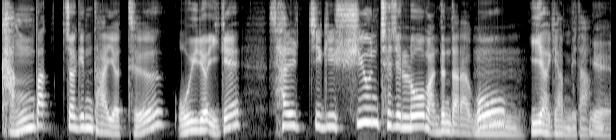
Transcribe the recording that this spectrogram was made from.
강박적인 다이어트 오히려 이게 살찌기 쉬운 체질로 만든다라고 음. 이야기합니다. 예.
